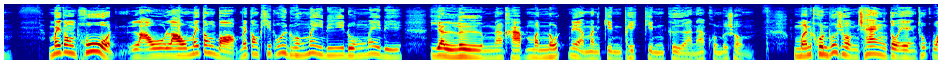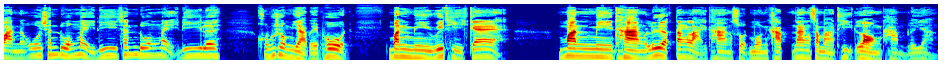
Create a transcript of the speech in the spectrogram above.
ไม่ต้องพูดเราเราไม่ต้องบอก ไม่ต้องคิดโอ้ยดวงไม่ดี ดวงไม่ดี อย่าลืมนะครับ มนุษย์เนี่ยมันกินพริกกินเกลือนะ คุณผู้ชม เหมือนคุณผู้ชมแช่งตัวเองทุกวันนะโอ้ยฉันดวงไม่ดี ฉันดวงไม่ดีเลย คุณผู้ชมอย่าไปพูด มันมีวิธีแก้ มันมีทางเลือกตั้งหลายทางสวดมนต์ครับ นั่งสมาธิลองทำหรือยัง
